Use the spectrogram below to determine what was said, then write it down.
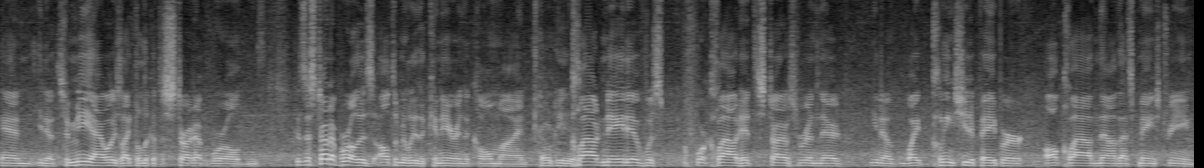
And you know, to me, I always like to look at the startup world, because the startup world is ultimately the canary in the coal mine. Totally. Cloud native was before cloud hit. The startups were in there, you know, white clean sheet of paper, all cloud. Now that's mainstream.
